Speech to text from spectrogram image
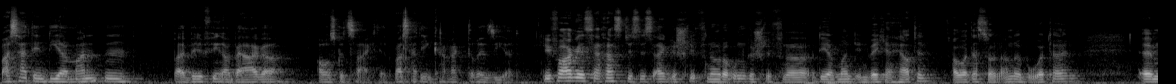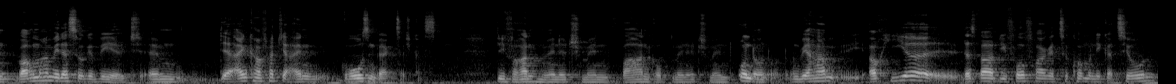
Was hat den Diamanten bei Bilfinger Berger ausgezeichnet? Was hat ihn charakterisiert? Die Frage ist, Herr Rast, ist ein geschliffener oder ungeschliffener Diamant in welcher Härte? Aber das sollen andere beurteilen. Ähm, warum haben wir das so gewählt? Ähm, der Einkauf hat ja einen großen Werkzeugkasten. Lieferantenmanagement, Warengruppenmanagement und, und, und. Und wir haben auch hier, das war die Vorfrage zur Kommunikation,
